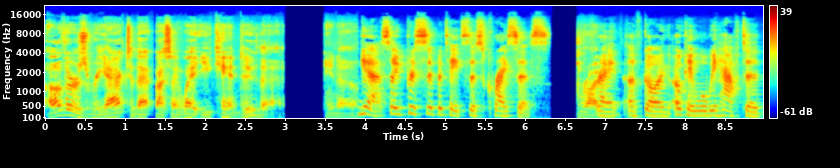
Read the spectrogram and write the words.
others react to that by saying, wait, you can't do that. You know? Yeah. So he precipitates this crisis, Right. right? Of going, okay, well, we have to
